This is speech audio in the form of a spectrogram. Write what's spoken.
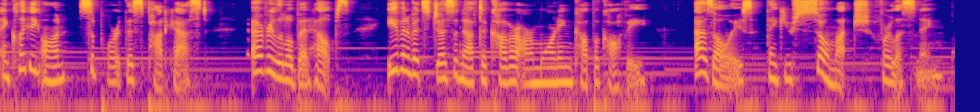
and clicking on Support This Podcast. Every little bit helps, even if it's just enough to cover our morning cup of coffee. As always, thank you so much for listening.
